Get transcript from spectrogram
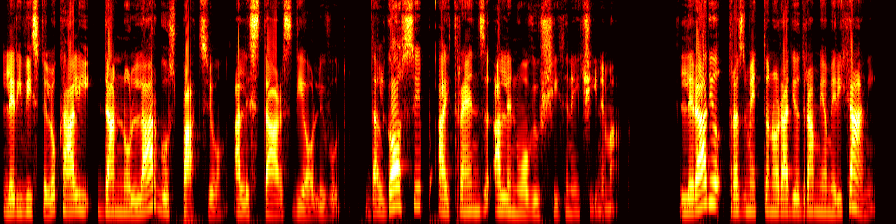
Le riviste locali danno largo spazio alle stars di Hollywood, dal gossip ai trends alle nuove uscite nei cinema. Le radio trasmettono radiodrammi americani.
